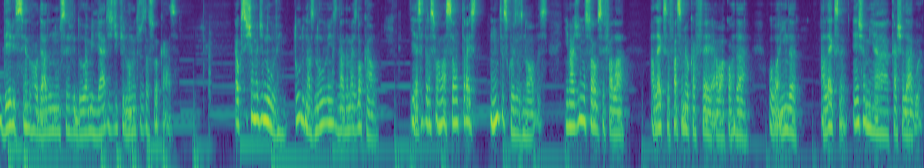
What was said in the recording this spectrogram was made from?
dele sendo rodado num servidor a milhares de quilômetros da sua casa. É o que se chama de nuvem, tudo nas nuvens, nada mais local. E essa transformação traz muitas coisas novas. Imagina só você falar: Alexa, faça meu café ao acordar, ou ainda Alexa, encha minha caixa d'água.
